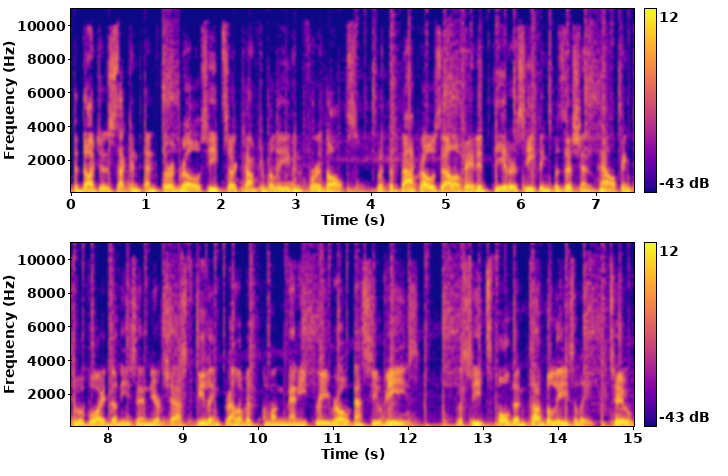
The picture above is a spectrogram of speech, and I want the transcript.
the Dodge's second and third row seats are comfortable even for adults, with the back row's elevated theater seating position helping to avoid the knees in your chest feeling prevalent among many three-row SUVs. The seats fold and tumble easily, too,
